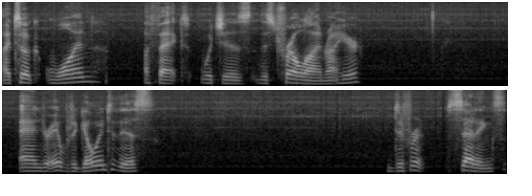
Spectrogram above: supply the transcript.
I took one effect, which is this trail line right here, and you're able to go into this different settings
